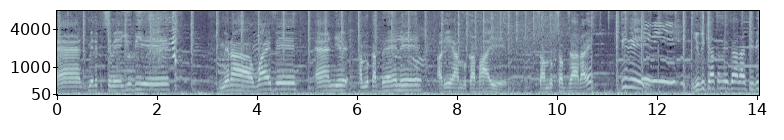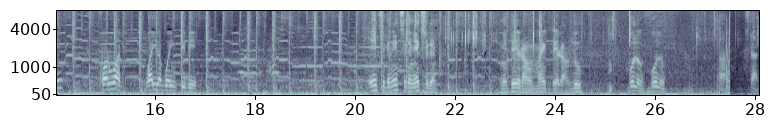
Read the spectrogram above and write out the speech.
एंड मेरे पीछे में यू भी है। मेरा वाइफ है एंड ये हम लोग का बहन है और ये हम लोग का भाई है। तो हम लोग सब जा रहा है पीवी यू भी क्या करने जा रहा है PV for what why you are going PV एक सेकंड एक सेकंड एक सेकंड मैं दे रहा हूँ माइक दे रहा हूँ. लू बोलो बोलो. हाँ स्टार्ट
